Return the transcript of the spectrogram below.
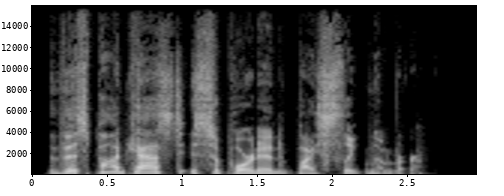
This podcast is supported by Sleep Number.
